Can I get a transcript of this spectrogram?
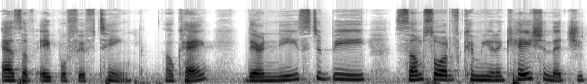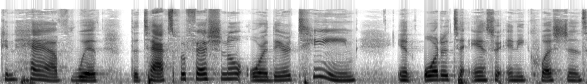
as of April 15th. Okay? There needs to be some sort of communication that you can have with the tax professional or their team in order to answer any questions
